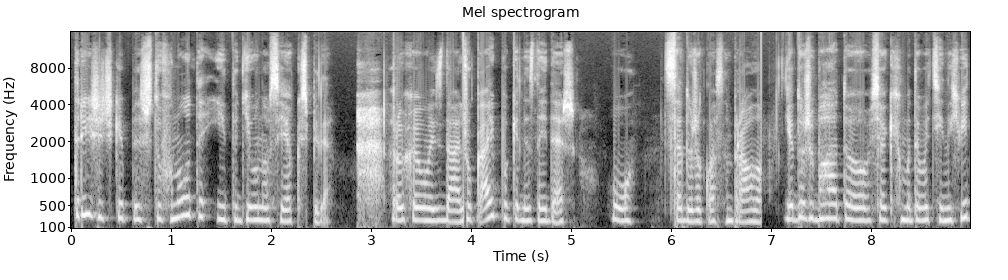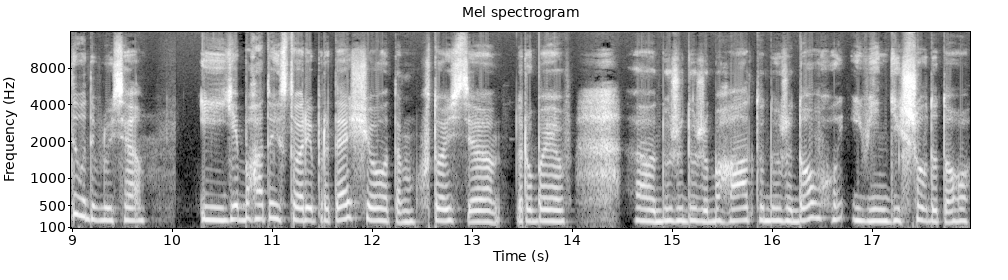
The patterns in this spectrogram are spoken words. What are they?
трішечки підштовхнути, і тоді воно все якось піде. Рухаємось далі. Шукай, поки не знайдеш. О, це дуже класне правило. Я дуже багато всяких мотиваційних відео дивлюся. І є багато історій про те, що там хтось е, робив е, дуже-дуже багато, дуже довго, і він дійшов до того.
